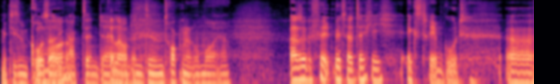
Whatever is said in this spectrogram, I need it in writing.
Mit diesem großartigen Humor. Akzent, ja. Genau. Und, und diesem trockenen Humor, ja. Also gefällt mir tatsächlich extrem gut. Äh,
